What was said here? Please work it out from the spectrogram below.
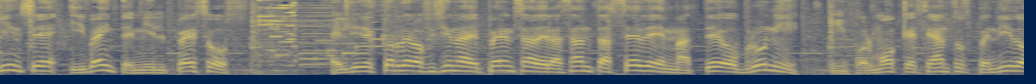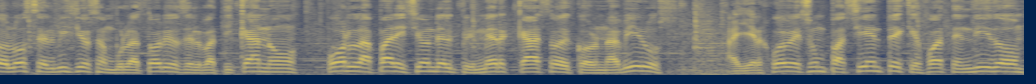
15 y 20 mil pesos. El director de la oficina de prensa de la Santa Sede, Mateo Bruni, informó que se han suspendido los servicios ambulatorios del Vaticano por la aparición del primer caso de coronavirus. Ayer jueves un paciente que fue atendido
